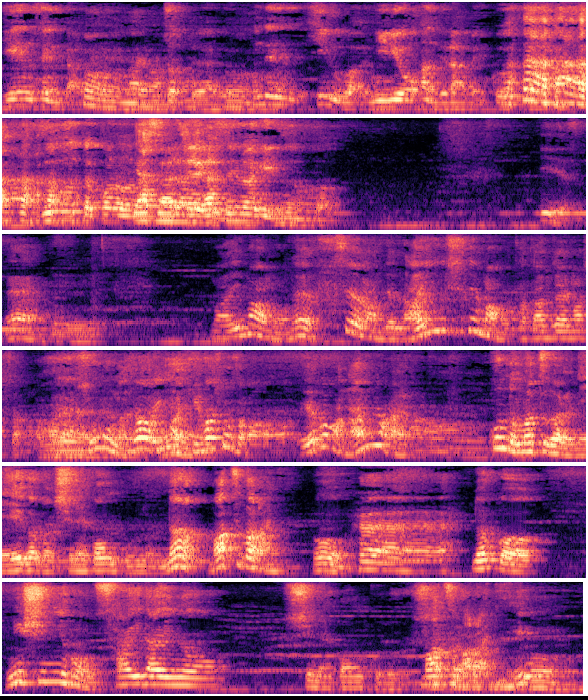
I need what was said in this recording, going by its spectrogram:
ゲームセンターで、うんはいちょっとやる。うんほんで、昼は2両半でラーメン食うて。ずーっとこの、休みの日休みの日ずっと。いいですね。うんまあ今はもうね、布施なんで LINE シネマも畳んじゃいましたからね。あそうなんだだから今、東大阪、映画館ないんじゃないかな。今度松原に映画館シネコン来んのにな。松原に。うん。へえ。なんか、西日本最大のシネコン来る。松原に？うん。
